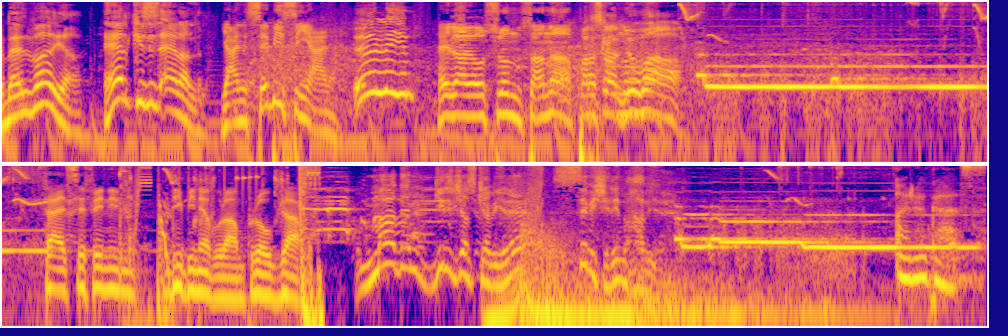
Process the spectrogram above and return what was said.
ben var ya herkesiz el aldım. Yani sebilsin yani. Öyleyim. Helal olsun sana Pascal Numa. Felsefenin dibine vuran program. Madem gireceğiz kabire sevişelim habire. Aragaz,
